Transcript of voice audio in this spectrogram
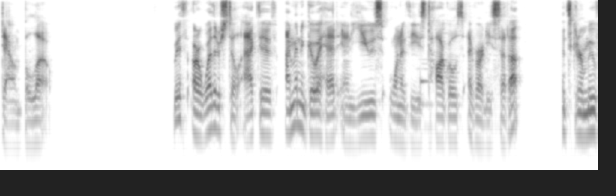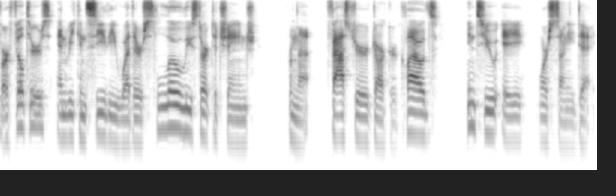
down below. With our weather still active, I'm going to go ahead and use one of these toggles I've already set up. It's going to remove our filters and we can see the weather slowly start to change from that faster, darker clouds into a more sunny day.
